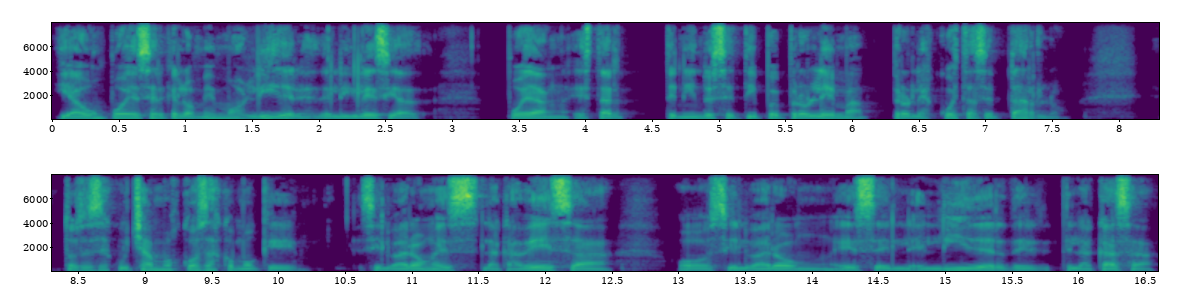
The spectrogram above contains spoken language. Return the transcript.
Y aún puede ser que los mismos líderes de la iglesia puedan estar teniendo ese tipo de problema, pero les cuesta aceptarlo. Entonces escuchamos cosas como que si el varón es la cabeza o si el varón es el, líder de, la casa,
